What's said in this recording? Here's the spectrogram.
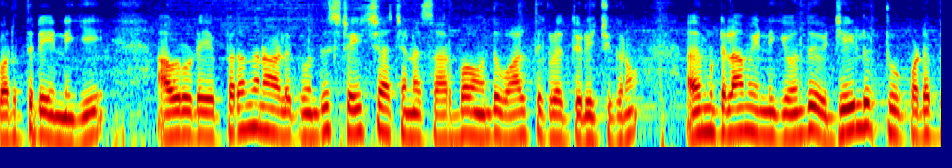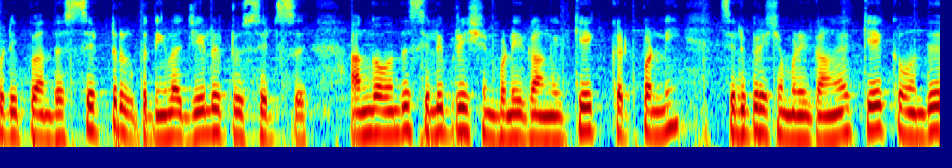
பர்த்டே இன்னைக்கு. அவருடைய பிறந்த நாளுக்கு வந்து ஸ்ட்ரெயிட் சாச்சனை சார்பாக வந்து வாழ்த்துக்களை தெரிவிச்சுக்கிறோம். அது மட்டும் இல்லாமல் இன்றைக்கி வந்து ஜெயிலர் டூ படப்பிடிப்பு அந்த செட் இருக்குது பார்த்தீங்களா ஜெயிலர் டூ செட்ஸ் அங்கே வந்து செலிப்ரேஷன் பண்ணியிருக்காங்க கேக் கட் பண்ணி செலிப்ரேஷன் பண்ணியிருக்காங்க கேக்கை வந்து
